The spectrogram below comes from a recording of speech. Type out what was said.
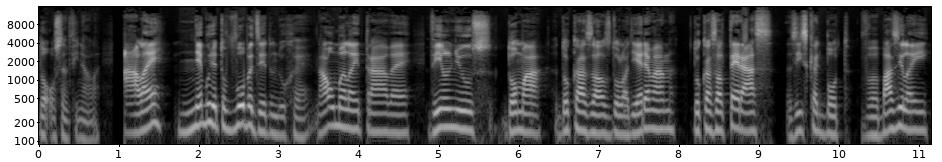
do 8 finále ale nebude to vôbec jednoduché. Na umelej tráve Vilnius doma dokázal zdolať Jerevan, dokázal teraz získať bod v Bazileji,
